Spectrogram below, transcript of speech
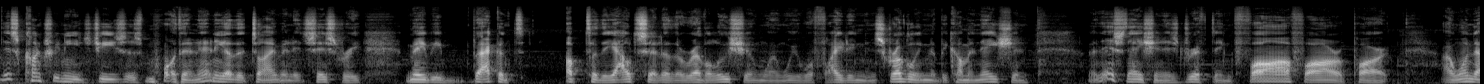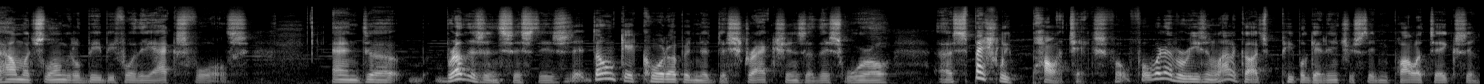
this country needs Jesus more than any other time in its history, maybe back up to the outset of the revolution when we were fighting and struggling to become a nation. And this nation is drifting far, far apart. I wonder how much longer it'll be before the axe falls. And uh, brothers and sisters, don't get caught up in the distractions of this world especially politics. For, for whatever reason, a lot of God's people get interested in politics, and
